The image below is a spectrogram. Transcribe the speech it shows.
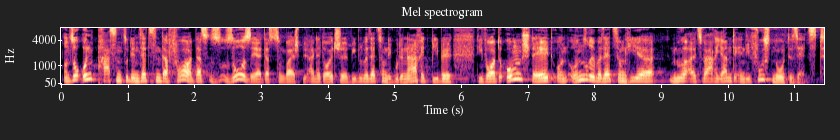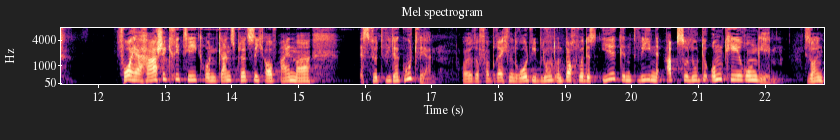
und so unpassend zu den Sätzen davor, dass so sehr, dass zum Beispiel eine deutsche Bibelübersetzung, die Gute Nachricht Bibel, die Worte umstellt und unsere Übersetzung hier nur als Variante in die Fußnote setzt. Vorher harsche Kritik und ganz plötzlich auf einmal, es wird wieder gut werden eure Verbrechen sind rot wie Blut und doch wird es irgendwie eine absolute Umkehrung geben. Sie sollen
